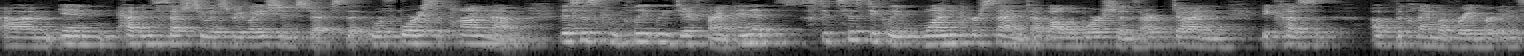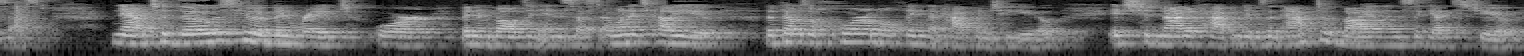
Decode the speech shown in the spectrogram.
um, in have incestuous relationships that were forced upon them. This is completely different, and it's statistically one percent of all abortions are done because of the claim of rape or incest. Now, to those who have been raped or been involved in incest, I want to tell you that that was a horrible thing that happened to you. It should not have happened. It was an act of violence against you,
